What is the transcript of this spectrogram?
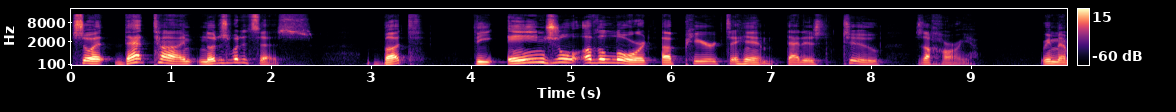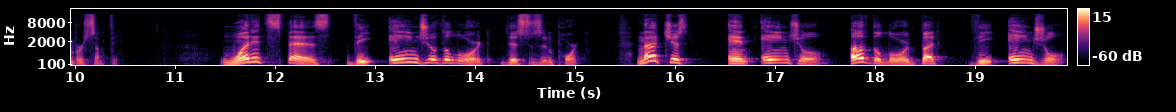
So at that time, notice what it says. But the angel of the Lord appeared to him, that is to Zachariah. Remember something. When it says the angel of the Lord, this is important. Not just an angel of the Lord, but the angel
